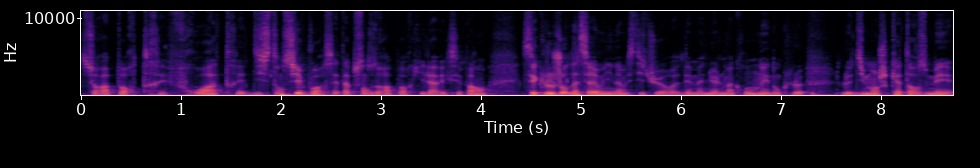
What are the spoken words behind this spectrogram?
ce rapport très froid, très distancié, voire cette absence de rapport qu'il a avec ses parents. C'est que le jour de la cérémonie d'investiture d'Emmanuel Macron, on est donc le, dimanche 14 mai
